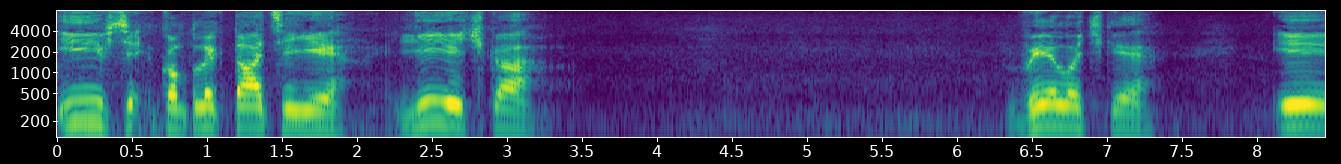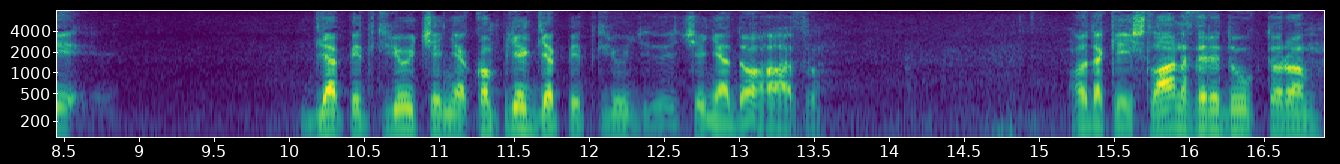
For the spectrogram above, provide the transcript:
І всі комплектації лієчка, вилочки і для підключення, комплект для підключення до газу. Отакий шланг з редуктором.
